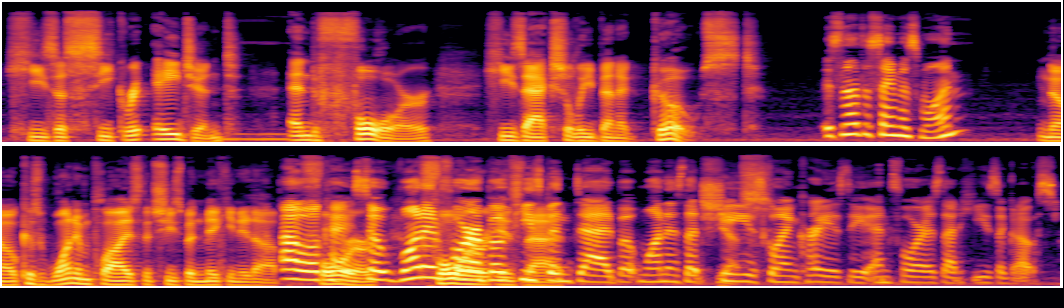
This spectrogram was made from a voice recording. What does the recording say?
he's a secret agent. And four, he's actually been a ghost. Isn't that the same as one? No, because one implies that she's been making it up. Oh, okay. Four- so one and four, are both he's that- been dead, but one is that she's Yes. going crazy, and four is that he's a ghost.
